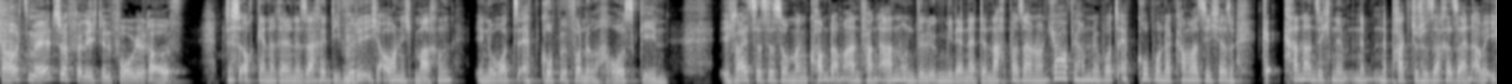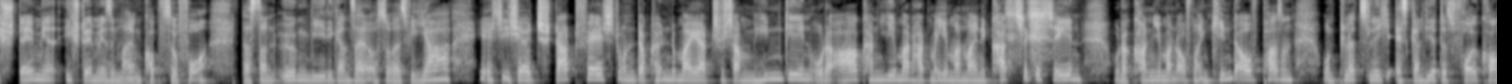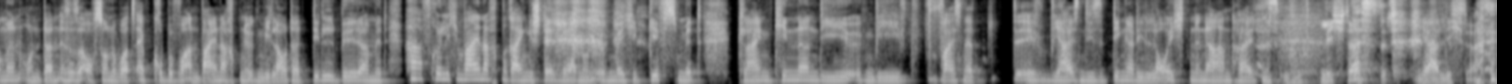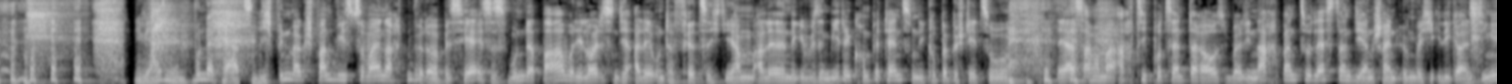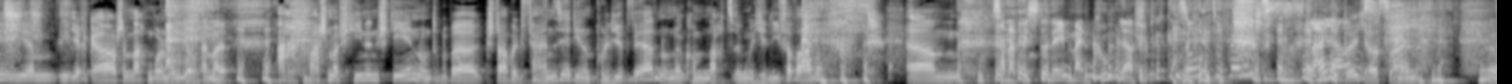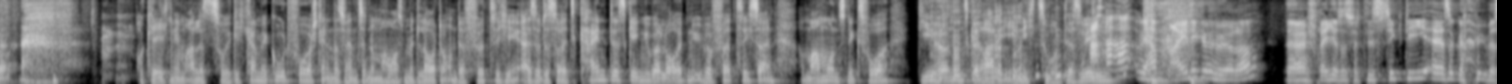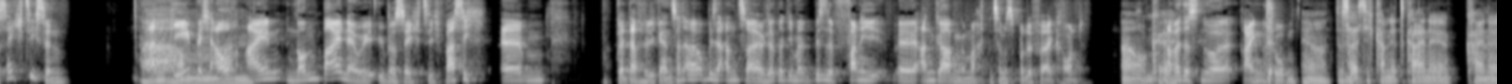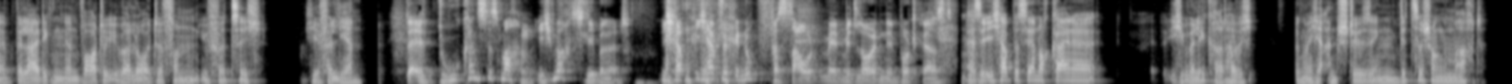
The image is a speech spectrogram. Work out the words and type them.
da haut mir jetzt schon völlig den Vogel raus. of Das ist auch generell eine Sache, die würde hm. ich auch nicht machen, in eine WhatsApp-Gruppe von einem Haus gehen. Ich weiß, das ist so, man kommt am Anfang an und will irgendwie der nette Nachbar sein und ja, wir haben eine WhatsApp-Gruppe und da kann man sich, also kann an sich eine, eine, eine praktische Sache sein, aber ich stelle mir, ich stelle mir es in meinem Kopf so vor, dass dann irgendwie die ganze Zeit auch sowas wie, ja, es ist ja jetzt Stadtfest und da könnte man ja zusammen hingehen oder ah, kann jemand, hat mal jemand meine Katze gesehen oder kann jemand auf mein Kind aufpassen und plötzlich eskaliert das vollkommen und dann ist es auch so eine WhatsApp-Gruppe, wo an Weihnachten irgendwie lauter Diddle-Bilder mit ha, fröhliche Weihnachten reingestellt werden und irgendwelche GIFs mit kleinen Kindern, die irgendwie, weiß nicht, wie heißen diese Dinger, die leuchten in der Hand halten? Lichter? Das, ja, Lichter. nee, wie heißen die? Wunderkerzen. Ich bin mal gespannt, wie es zu Weihnachten wird. Aber bisher ist es wunderbar, aber die Leute sind ja alle unter 40. Die haben alle eine gewisse Medienkompetenz und die Gruppe besteht zu, ja, sagen wir mal, 80 Prozent daraus, über die Nachbarn zu lästern, die anscheinend irgendwelche illegalen Dinge in, ihrem, in ihrer Garage machen, wo dann irgendwie auf einmal acht Waschmaschinen stehen und drüber gestapelt Fernseher, die dann poliert werden und dann kommen nachts irgendwelche Lieferwagen. ähm, Sag mal, bist du neben meinem Kumpel nach Stuttgart gezogen zufällig? Das könnte durchaus sein. Ja. Okay, ich nehme alles zurück. Ich kann mir gut vorstellen, dass wenn es in einem Haus mit lauter unter 40, also das soll jetzt kein Diss gegenüber Leuten über 40 sein, aber machen wir uns nichts vor, die hören uns gerade eh nicht zu. Deswegen. Ah, ah, ah, wir haben einige Hörer, da spreche ich aus der Statistik, die äh, sogar über 60 sind. angeblich Ah, auch ein Non-Binary über 60, was ich, ähm, darf natürlich nicht sein, aber auch ein bisschen anzweifle. Ich glaube, da hat jemand ein bisschen funny äh, Angaben gemacht mit seinem Spotify-Account. Ah, okay. Aber das nur reingeschoben. ja, das heißt, ich kann jetzt keine, keine beleidigenden Worte über Leute von Ü40 hier verlieren. Äh, Du kannst es machen. Ich mache es lieber nicht. Ich habe ich hab schon genug versaut mit, mit Leuten im Podcast. Also ich habe bisher noch keine, ich überlege gerade, habe ich irgendwelche anstößigen Witze schon gemacht?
